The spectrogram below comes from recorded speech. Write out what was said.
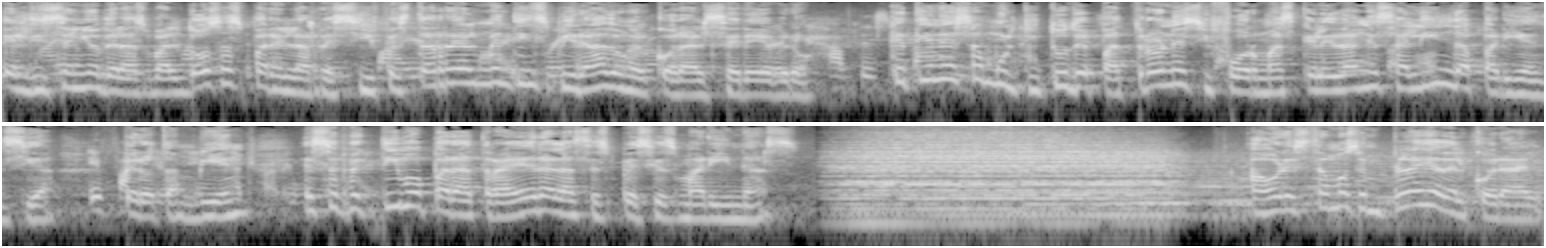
El diseño de las baldosas para el arrecife está realmente inspirado en el coral cerebro, que tiene esa multitud de patrones y formas que le dan esa linda apariencia, pero también es efectivo para atraer a las especies marinas. Ahora estamos en Playa del Coral.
